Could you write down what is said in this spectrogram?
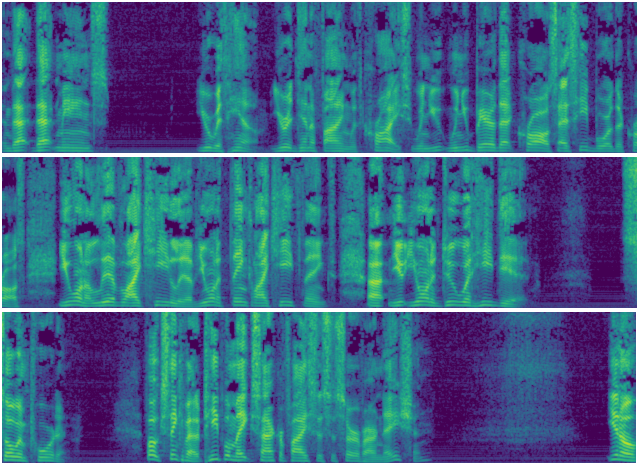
And that, that means you're with him. You're identifying with Christ. When you, when you bear that cross as he bore the cross, you want to live like he lived. You want to think like he thinks. Uh, you, you want to do what he did. So important. Folks, think about it. People make sacrifices to serve our nation. You know,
